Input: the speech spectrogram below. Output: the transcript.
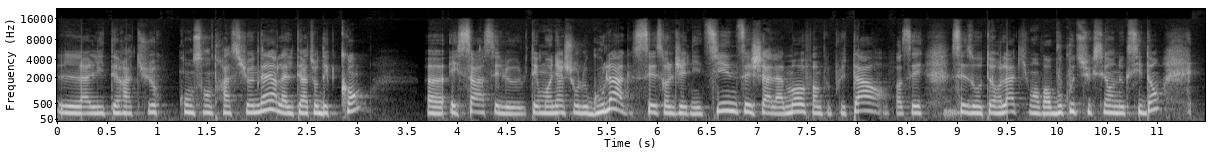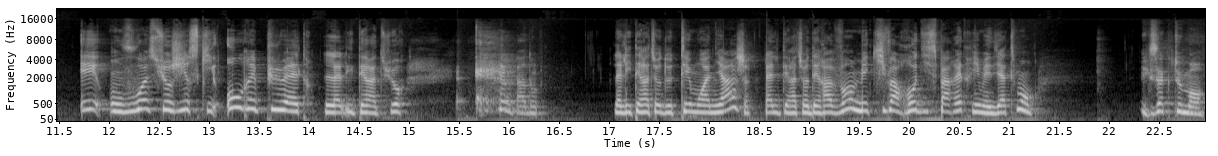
la littérature concentrationnaire, la littérature des camps. Euh, et ça, c'est le témoignage sur le goulag. C'est Solzhenitsyn, c'est Chalamov un peu plus tard. Enfin, c'est ces auteurs-là qui vont avoir beaucoup de succès en Occident. Et on voit surgir ce qui aurait pu être la littérature, pardon, la littérature de témoignage, la littérature des ravins, mais qui va redisparaître immédiatement. Exactement.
